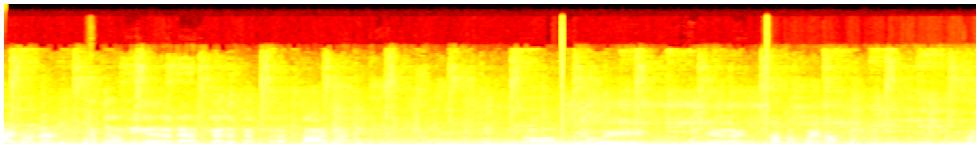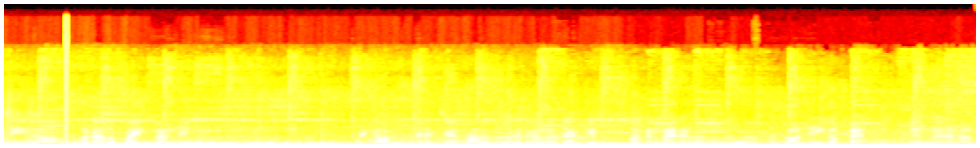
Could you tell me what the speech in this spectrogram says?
ไฟเท่านั้นแต่ตอนนี้ก็จะแดดก็จะจัดอัตราหน่อย ก็เดี๋ยวไว้เจอกันตอนต่อไปเนาะอันนี้ก็ขอนั่งรถไฟอีกแป๊บหนึ่งไปก็เดี๋ยวเจอภาพสวยๆเดี๋ยวเราจะเก็บฝากกันไว้นะครับแล้วตอนนี้ก็แปดโมงครึ่งแล้วนะครับ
